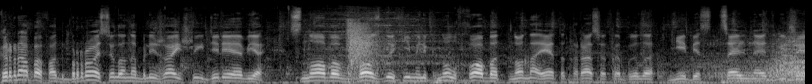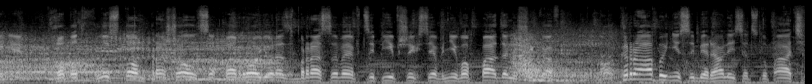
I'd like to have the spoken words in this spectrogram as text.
крабов отбросило на ближайшие деревья. Снова в воздухе мелькнул хобот, но на этот раз это было не бесцельное движение. Хобот хлыстом прошелся, порою разбрасывая вцепившихся в него падальщиков. Крабы не собирались отступать.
